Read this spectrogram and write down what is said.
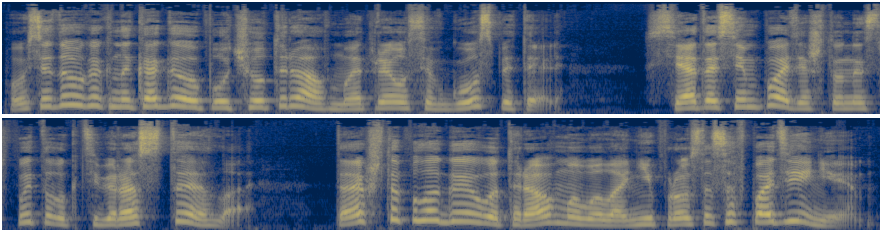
после того, как Накагава получил травму и отправился в госпиталь, вся та симпатия, что он испытывал к тебе, растаяла — так что, полагаю, его травма была не просто совпадением.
